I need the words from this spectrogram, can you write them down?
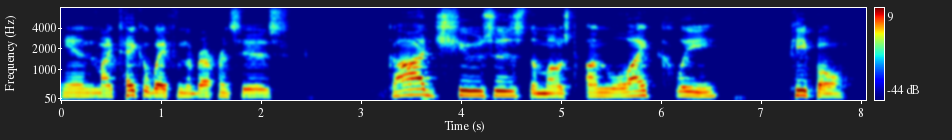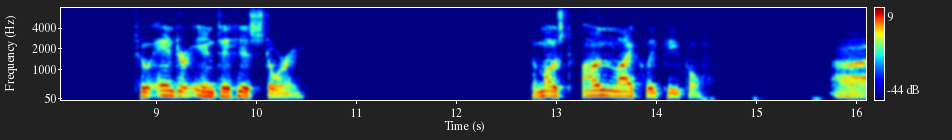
and my takeaway from the reference is God chooses the most unlikely people to enter into His story. The most unlikely people. Uh,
